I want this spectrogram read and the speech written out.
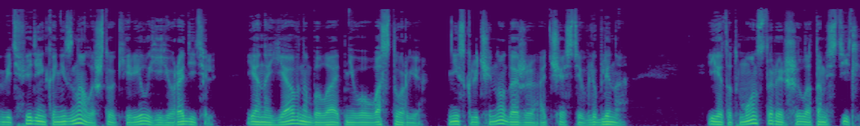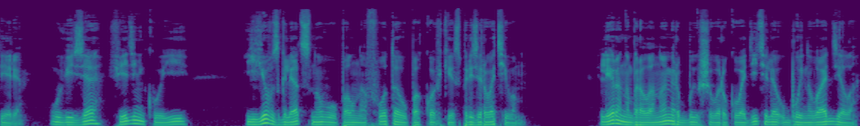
Ведь Феденька не знала, что Кирилл ее родитель, и она явно была от него в восторге, не исключено даже отчасти влюблена. И этот монстр решил отомстить Лере, увезя Феденьку и... Ее взгляд снова упал на фото упаковки с презервативом. Лера набрала номер бывшего руководителя убойного отдела,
